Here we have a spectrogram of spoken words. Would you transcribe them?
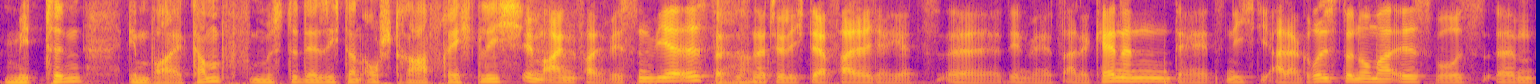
mitten im Wahlkampf müsste der sich dann auch strafrechtlich. Im einen Fall wissen wir es. Das ja. ist natürlich der Fall, der jetzt, äh, den wir jetzt alle kennen, der jetzt nicht die allergrößte Nummer ist, wo es ähm,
